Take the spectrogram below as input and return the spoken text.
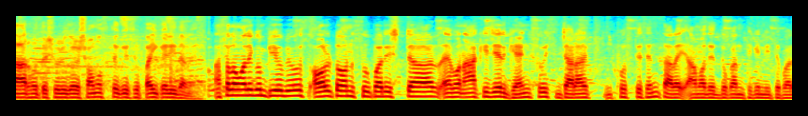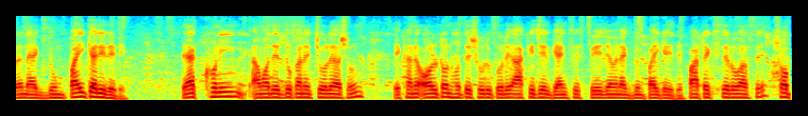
তার হতে শুরু করে সমস্ত কিছু পাইকারি দামে। আসসালামু আলাইকুম পিও ভিউস অল্টন সুপারস্টার এবং আকিজের গ্যাং সুইচ যারা খুঁজতেছেন, তারাই আমাদের দোকান থেকে নিতে পারেন একদম পাইকারি রেটে এক্ষুনি আমাদের দোকানে চলে আসুন। এখানে অল্টন হতে শুরু করে আকিজের গ্যাং সুইচ পেয়ে যাবেন একদম পাইকারিতে। পাটেক্সেরও আছে, সব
